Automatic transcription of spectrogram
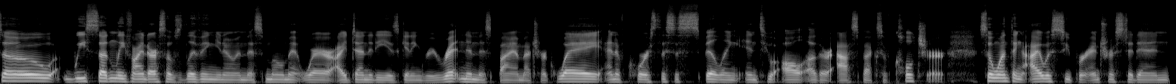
So we suddenly find ourselves living, you know, in this moment where identity is getting rewritten in this biometric way. And of course, this is spilling into all other aspects of culture. So, one thing I was super interested in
